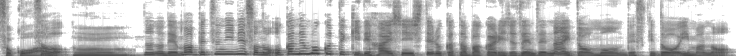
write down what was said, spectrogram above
そこは。そう。うん。なので、まあ別にね、そのお金目的で配信してる方ばかりじゃ全然ないと思うんですけど、今の、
